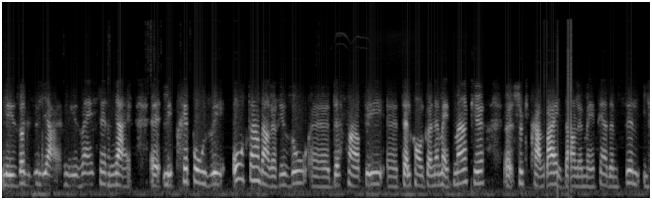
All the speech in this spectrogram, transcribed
les auxiliaires, les infirmières, euh, les préposés, autant dans le réseau euh, de santé euh, tel qu'on le connaît maintenant que euh, ceux qui travaillent dans le maintien à domicile. Il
